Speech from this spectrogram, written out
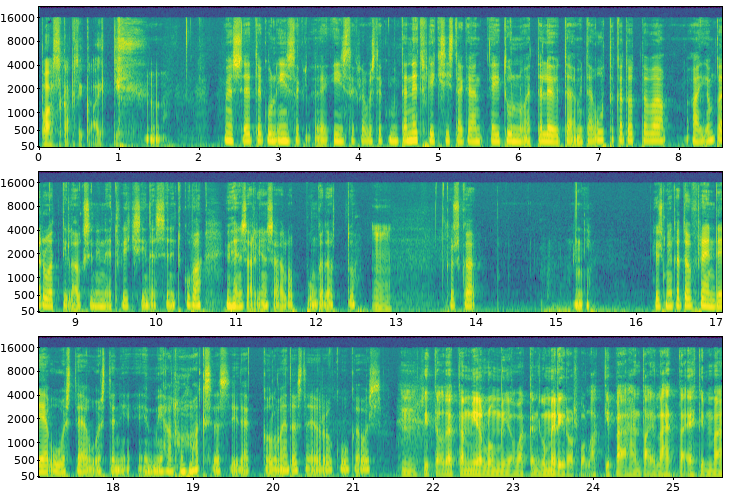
paskaksi kaikki. Mm. Myös se, että kun Instagram, Instagramista kun mitä Netflixistäkään ei tunnu, että löytää mitä uutta katsottavaa, aion perua tilaukseni Netflixiin tässä nyt, kunhan yhden sarjan saa loppuun katsottua. Mm. Koska, niin. Jos me katson Frendejä uudestaan ja uudestaan, niin en minä halua maksaa siitä 13 euroa kuukaudessa. Mm. Sitten otetaan mieluummin jo vaikka niin merirosvolakki päähän tai lähettää ehtimään,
